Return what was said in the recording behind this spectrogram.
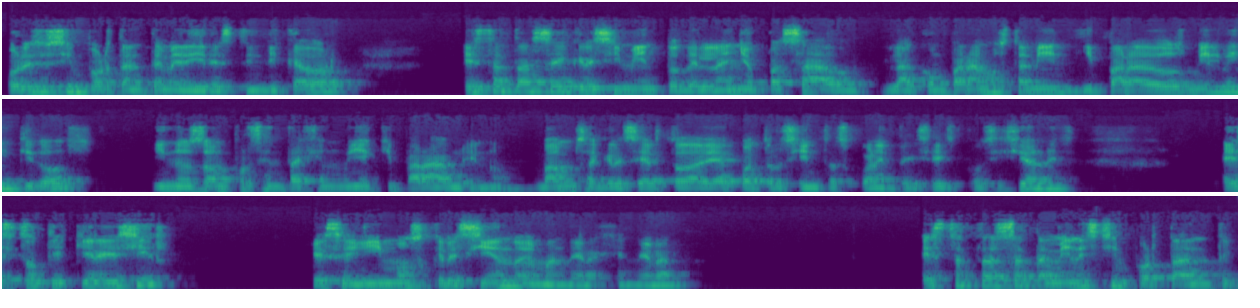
Por eso es importante medir este indicador. Esta tasa de crecimiento del año pasado la comparamos también y para 2022 y nos da un porcentaje muy equiparable, ¿no? Vamos a crecer todavía 446 posiciones. ¿Esto qué quiere decir? Que seguimos creciendo de manera general. Esta tasa también es importante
